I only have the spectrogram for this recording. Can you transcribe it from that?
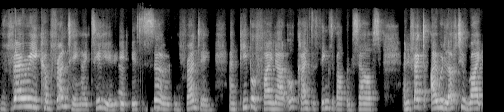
very confronting. I tell you, yeah. it is so confronting, and people find out all kinds of things about themselves. And in fact, I would love to write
